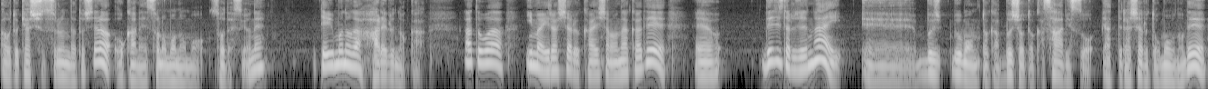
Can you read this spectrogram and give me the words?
アウトキャッシュするんだとしたらお金そのものもそうですよね。っていうものが貼れるのか。あとは今いらっしゃる会社の中で、えー、デジタルじゃない、えー、部門とか部署とかサービスをやってらっしゃると思うので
